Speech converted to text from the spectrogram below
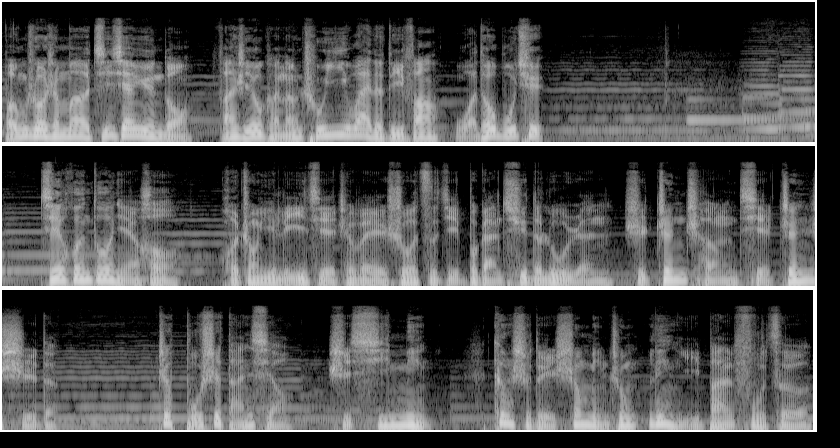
甭说什么极限运动，凡是有可能出意外的地方，我都不去。结婚多年后，我终于理解这位说自己不敢去的路人是真诚且真实的。这不是胆小，是惜命，更是对生命中另一半负责。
